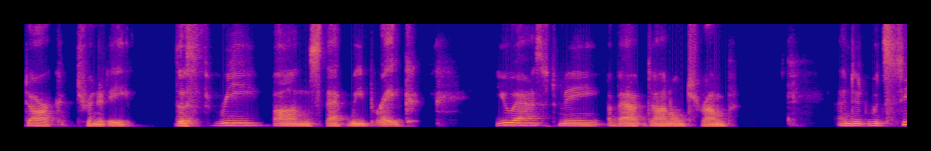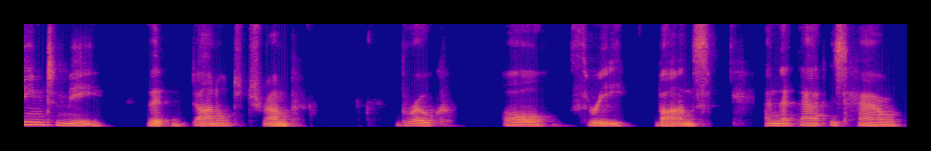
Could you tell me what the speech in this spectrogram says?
dark trinity, the three bonds that we break. You asked me about Donald Trump, and it would seem to me that Donald Trump broke all three bonds, and that that is how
